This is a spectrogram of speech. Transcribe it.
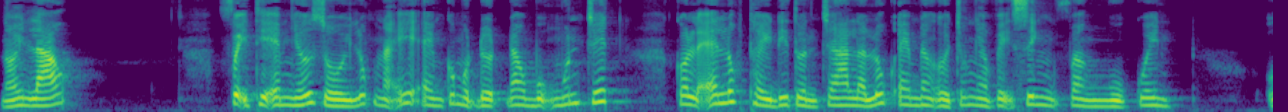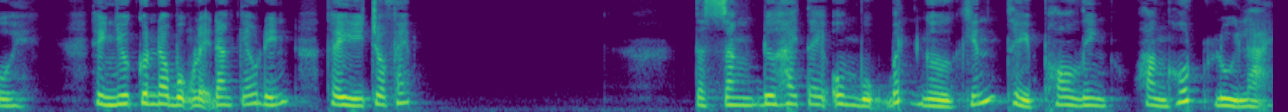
Nói láo. Vậy thì em nhớ rồi, lúc nãy em có một đợt đau bụng muốn chết. Có lẽ lúc thầy đi tuần tra là lúc em đang ở trong nhà vệ sinh và ngủ quên. Ôi, hình như cơn đau bụng lại đang kéo đến, thầy cho phép. Tật răng đưa hai tay ôm bụng bất ngờ khiến thầy Pauling hoàng hốt lùi lại.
